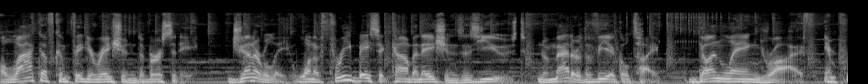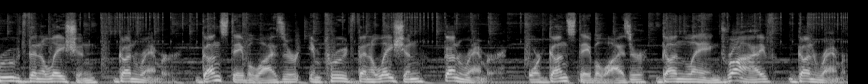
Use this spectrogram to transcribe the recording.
a lack of configuration diversity. Generally, one of three basic combinations is used, no matter the vehicle type. Gun laying drive, improved ventilation, gun rammer. Gun stabilizer, improved ventilation, gun rammer or gun stabilizer, gun laying drive, gun rammer.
